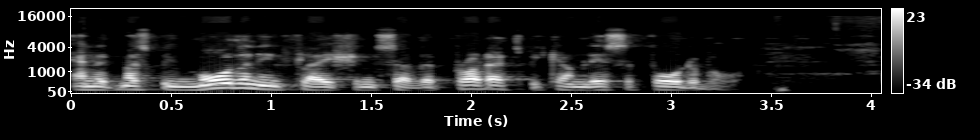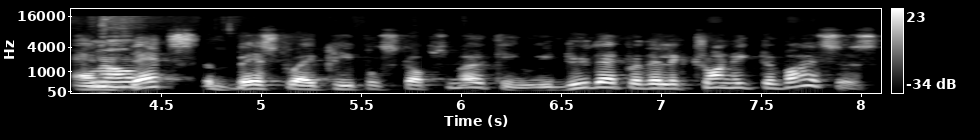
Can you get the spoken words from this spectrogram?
and it must be more than inflation so that products become less affordable. And well, that's the best way people stop smoking. We do that with electronic devices.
